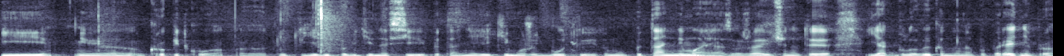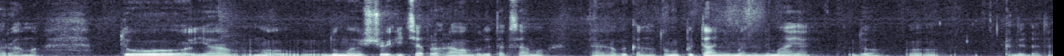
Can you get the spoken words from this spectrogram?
і кропітко. Тут є відповіді на всі питання, які можуть бути, і тому питань немає, зважаючи на те, як була виконана попередня програма, то я думаю, що і ця програма буде так само е, виконана. Тому питань у мене немає до е, кандидата.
